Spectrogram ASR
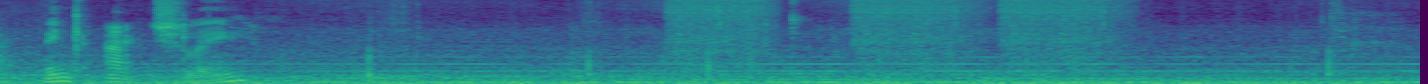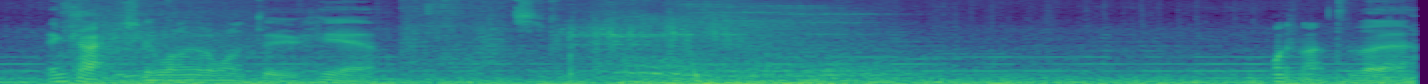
I think actually... do here point that to there.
